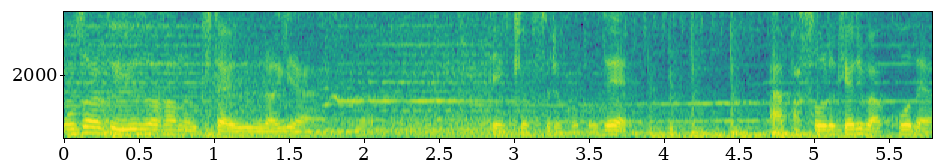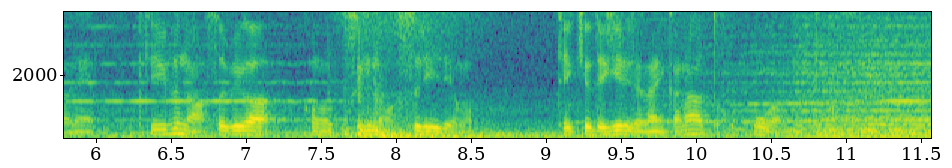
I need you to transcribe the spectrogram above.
おそらくユーザーさんの期待を裏切らないものを提供することでやっぱソウルキャリバーこうだよねっていうふうな遊びがこの次の3でも提供できるんじゃないかなと僕は思ってます。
